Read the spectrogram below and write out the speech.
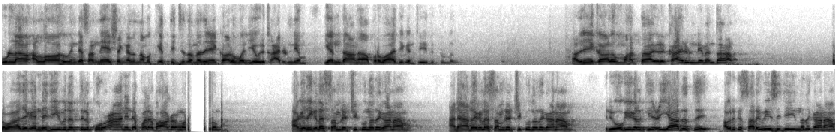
ഉള്ള അള്ളാഹുവിന്റെ സന്ദേശങ്ങൾ നമുക്ക് എത്തിച്ചു തന്നതിനേക്കാളും വലിയ ഒരു കാരുണ്യം എന്താണ് ആ പ്രവാചകൻ ചെയ്തിട്ടുള്ളത്? അതിനേക്കാളും മഹത്തായ ഒരു കാരുണ്യം എന്താണ്? പ്രവാചകന്റെ ജീവിതത്തിൽ ഖുർആാനിന്റെ പല ഭാഗങ്ങളും അഗതികളെ സംരക്ഷിക്കുന്നത് കാണാം അനാഥകളെ സംരക്ഷിക്കുന്നത് കാണാം രോഗികൾക്ക് ഇയാദത്ത് അവർക്ക് സർവീസ് ചെയ്യുന്നത് കാണാം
